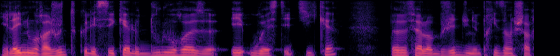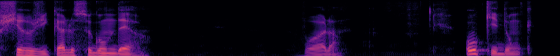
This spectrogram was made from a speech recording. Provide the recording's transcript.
Et là, il nous rajoute que les séquelles douloureuses et ou esthétiques peuvent faire l'objet d'une prise en charge chirurgicale secondaire. Voilà. OK, donc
